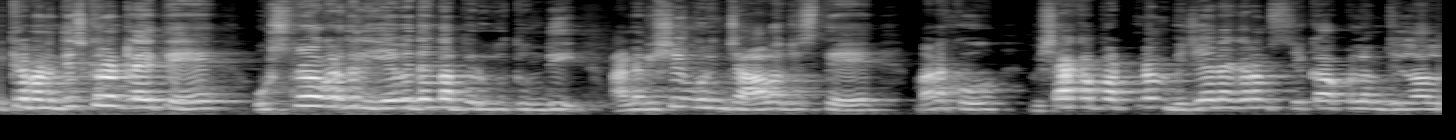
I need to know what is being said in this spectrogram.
ఇక్కడ మనం తీసుకున్నట్లయితే ఉష్ణోగ్రతలు ఏ విధంగా పెరుగుతుంది అన్న విషయం గురించి ఆలోచిస్తే మనకు విశాఖపట్నం విజయనగరం శ్రీకాకుళం జిల్లాలో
